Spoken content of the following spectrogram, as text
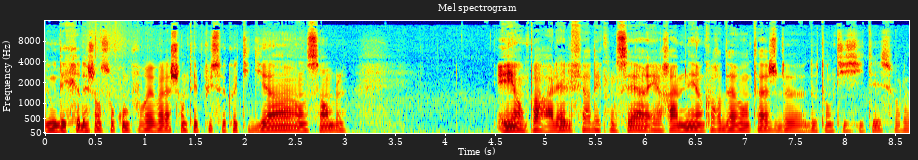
Et donc d'écrire des chansons qu'on pourrait voilà, chanter plus au quotidien, ensemble et en parallèle faire des concerts et ramener encore davantage d'authenticité sur le,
